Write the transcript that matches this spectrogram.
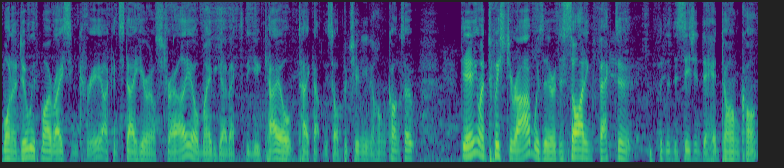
want to do with my racing career. I can stay here in Australia, or maybe go back to the UK, or take up this opportunity in Hong Kong. So, did anyone twist your arm? Was there a deciding factor for the decision to head to Hong Kong?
